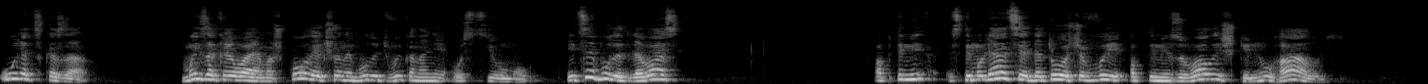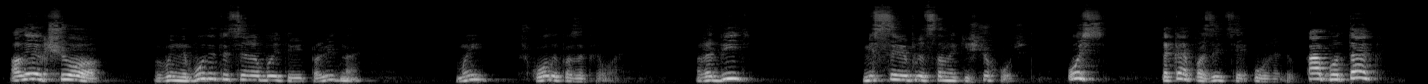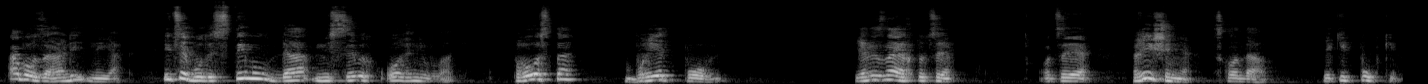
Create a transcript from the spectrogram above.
уряд сказав, ми закриваємо школи, якщо не будуть виконані ось ці умови. І це буде для вас оптимі... стимуляція для того, щоб ви оптимізували шкільну галузь. Але якщо ви не будете це робити, відповідно, ми школи позакриваємо. Робіть місцеві представники, що хочете. Ось така позиція уряду. Або так, або взагалі ніяк. І це буде стимул для місцевих органів влади. Просто бред повний. Я не знаю, хто це оце рішення складав, який Пупкін,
